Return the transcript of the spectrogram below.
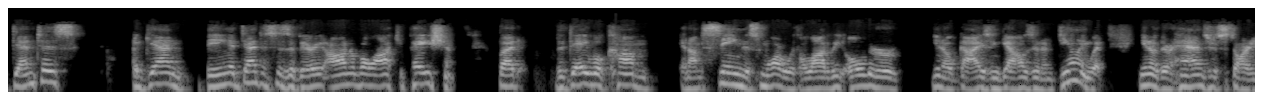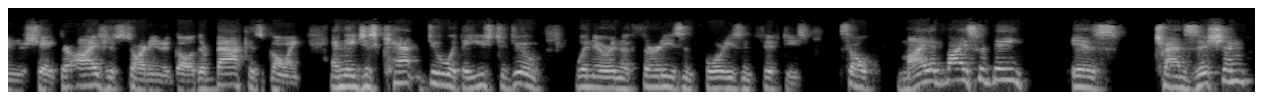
dentist, again, being a dentist is a very honorable occupation, but the day will come, and I'm seeing this more with a lot of the older, you know, guys and gals that I'm dealing with. You know, their hands are starting to shake, their eyes are starting to go, their back is going, and they just can't do what they used to do when they were in the 30s and 40s and 50s. So my advice would be is transition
